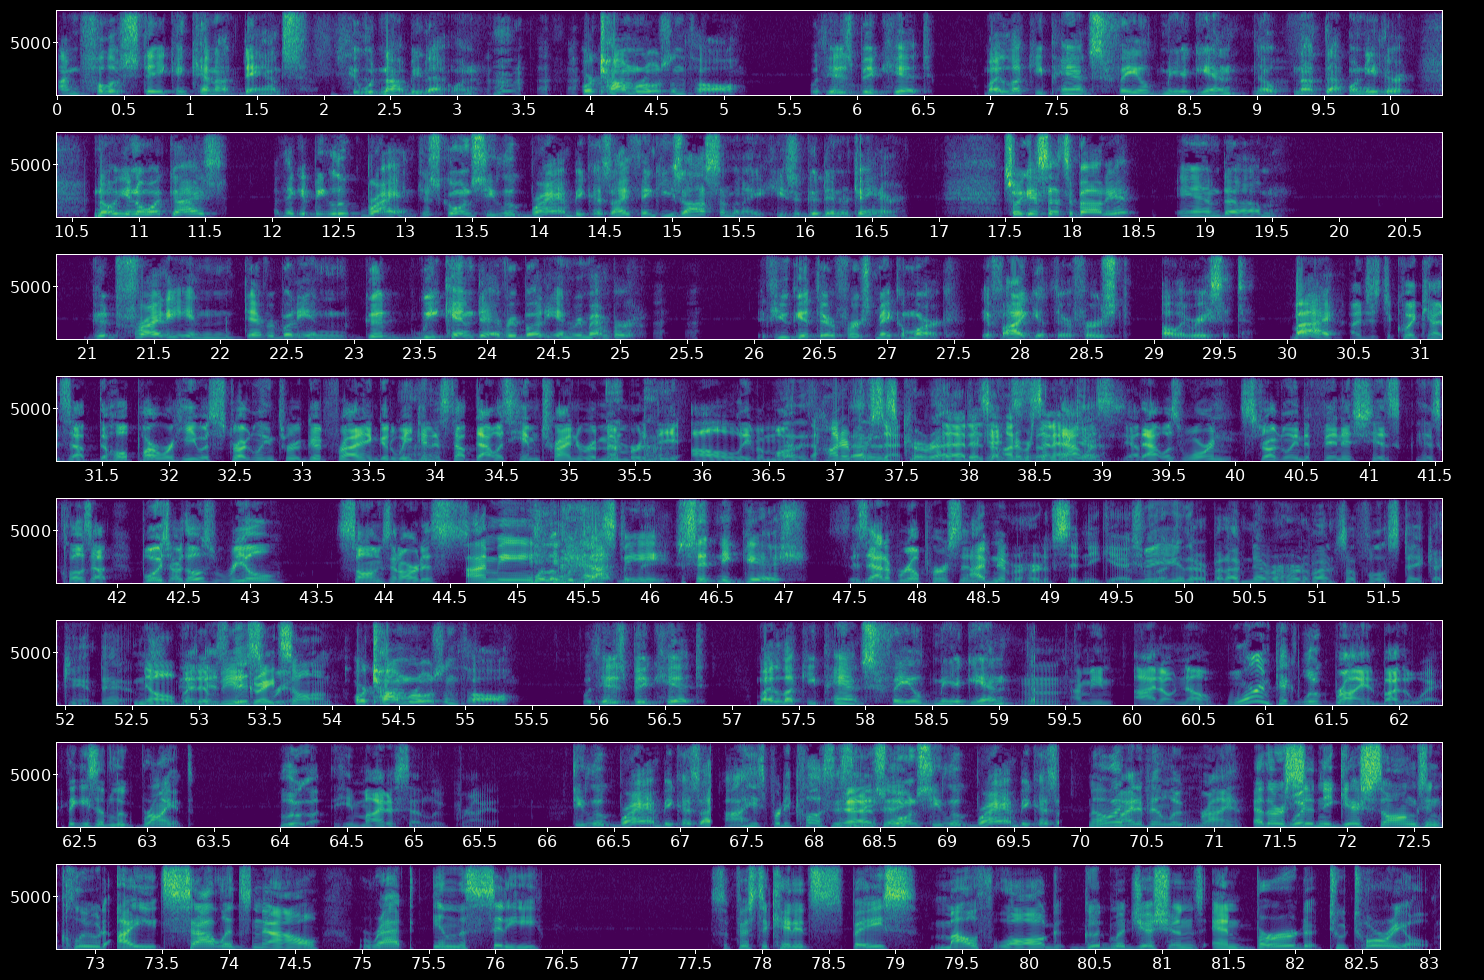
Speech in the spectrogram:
I'm Full of Steak and Cannot Dance. It would not be that one. Or Tom Rosenthal with his big hit, My Lucky Pants Failed Me Again. No, not that one either. No, you know what, guys? I think it'd be Luke Bryan. Just go and see Luke Bryan because I think he's awesome and I, he's a good entertainer. So I guess that's about it. And um, good Friday and to everybody, and good weekend to everybody. And remember, if you get there first, make a mark. If I get there first, I'll erase it. Bye. Uh, just a quick heads up: the whole part where he was struggling through Good Friday and Good Weekend and stuff, that was him trying to remember the "I'll leave a mark." 100%. That is correct. That is Okay, 100% so that accurate. was Yep. that was Warren struggling to finish his his closeout. Boys, are those real songs and artists? I mean, Well, it would has not to be Sidney Gish. Is that a real person? I've never heard of Sidney Gish. Me but- either, but I've never heard of "I'm So Full of Steak I Can't Dance." No, but it'd is be a this great real? song. Or Tom Rosenthal with his big hit, My Lucky Pants Failed Me Again. I mean, I don't know. Warren picked Luke Bryan, by the way. I think he said Luke Bryant. Luke, he might have said Luke Bryant. See Luke Bryan because I Ah, he's pretty close, isn't Yeah, he? it's- just go and see Luke Bryan because No, It it- might have been Luke Bryant. Other Would- Sidney Gish songs include I Eat Salads Now, Rat in the City, Sophisticated Space, Mouth Log, Good Magicians, and Bird Tutorial.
